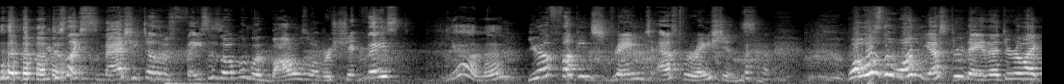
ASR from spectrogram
You just like smash each other's faces open with bottles while we're shit faced? yeah, man. You have fucking strange aspirations. what was the one yesterday that you were like,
